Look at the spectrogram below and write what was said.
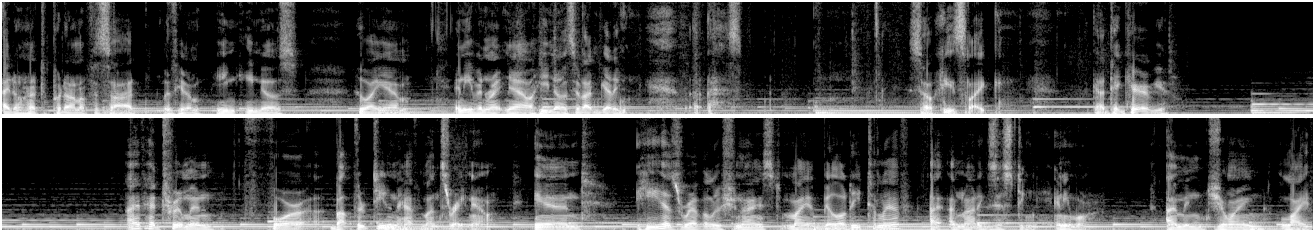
I don't have to put on a facade with him. He, he knows who I am. And even right now, he knows that I'm getting. Uh, so he's like, gotta take care of you. I've had Truman for about 13 and a half months right now. And he has revolutionized my ability to live. I, I'm not existing anymore. I'm enjoying life.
